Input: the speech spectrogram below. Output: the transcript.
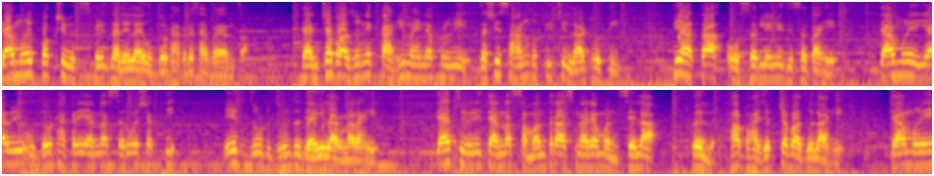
त्यामुळे पक्ष विस्कळीत झालेला आहे उद्धव ठाकरे साहेब यांचा त्यांच्या बाजूने काही महिन्यापूर्वी जशी सहानुभूतीची लाट होती ती आता ओसरलेली दिसत आहे. त्यामुळे यावेळी उद्धव ठाकरे यांना सर्व शक्ती एकजूट झुंज द्यावी लागणार आहे. त्याच वेळी त्यांना समांतर असणाऱ्या मनसेला कल हा भाजपच्या बाजूला आहे. त्यामुळे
